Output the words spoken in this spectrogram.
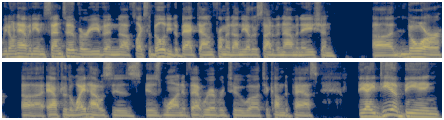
We don't have any incentive or even uh, flexibility to back down from it on the other side of the nomination, uh, nor uh, after the White House is is won, if that were ever to uh, to come to pass. The idea being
